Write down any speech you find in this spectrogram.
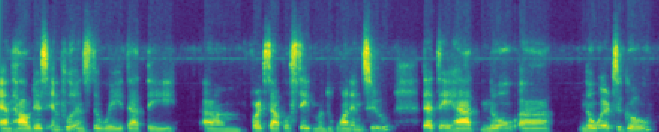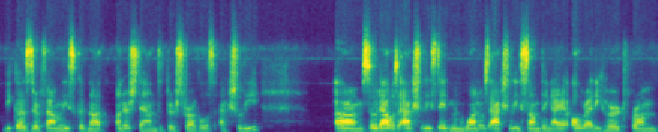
and how this influenced the way that they, um, for example, statement one and two, that they had no uh, nowhere to go because their families could not understand their struggles actually Um, so that was actually statement one was actually something I already heard from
